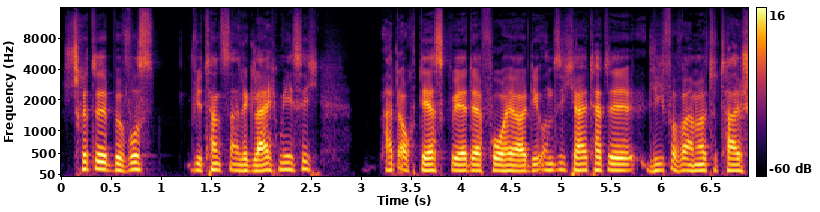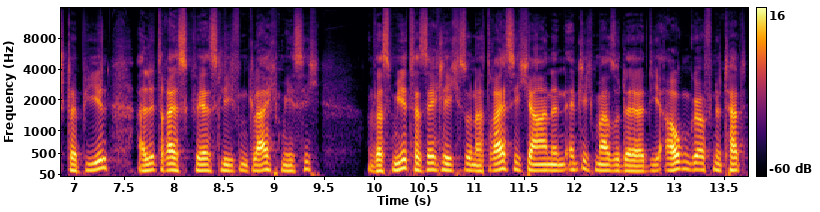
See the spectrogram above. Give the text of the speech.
Schritte bewusst, wir tanzen alle gleichmäßig, hat auch der Square, der vorher die Unsicherheit hatte, lief auf einmal total stabil. Alle drei Squares liefen gleichmäßig. Und was mir tatsächlich so nach 30 Jahren endlich mal so der, die Augen geöffnet hat,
